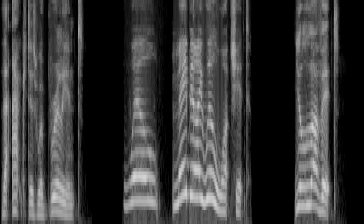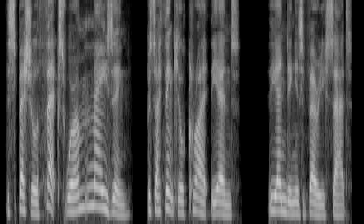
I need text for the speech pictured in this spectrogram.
The actors were brilliant. Well, maybe I will watch it. You'll love it. The special effects were amazing, but I think you'll cry at the end. The ending is very sad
